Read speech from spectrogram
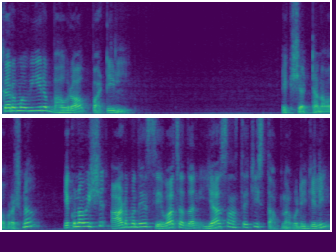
कर्मवीर भाऊराव पाटील. एकशे अठ्ठ्याण्णवा प्रश्न. एकोणावीसशे आठमध्ये सेवा सदन या संस्थेची स्थापना कोणी केली?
